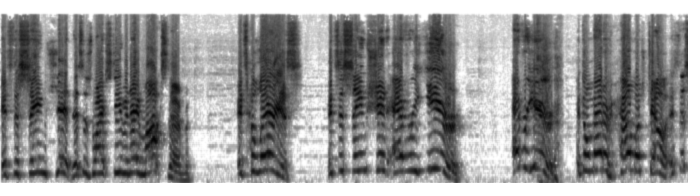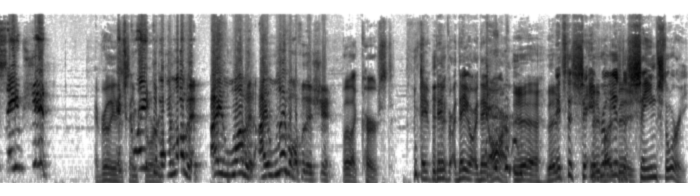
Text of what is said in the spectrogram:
It's the same shit. This is why Stephen A. mocks them. It's hilarious. It's the same shit every year. Every year. it don't matter how much talent. It's the same shit. It really is It's the same great story. though. I love it. I love it. I live off of this shit. They're like cursed. they, they, they are. They are. Yeah, It's the same. It really is the same story.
